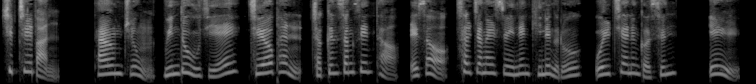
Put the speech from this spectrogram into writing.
17번. 다음 중 윈도우즈의 제어판 접근성 센터에서 설정할 수 있는 기능으로 옳지 않은 것은 1.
